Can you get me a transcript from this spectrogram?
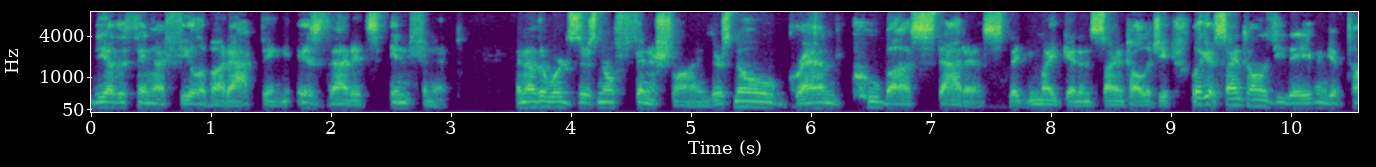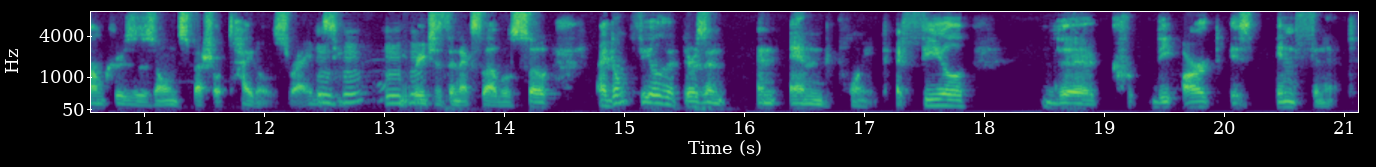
the other thing I feel about acting is that it's infinite. In other words, there's no finish line. There's no grand poobah status that you might get in Scientology. Look at Scientology; they even give Tom Cruise his own special titles, right? As mm-hmm, he, mm-hmm. he reaches the next level. So I don't feel that there's an an end point. I feel the the art is infinite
